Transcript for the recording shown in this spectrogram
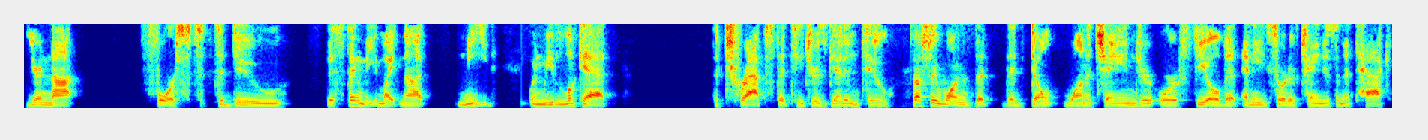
you're not forced to do this thing that you might not need. When we look at the traps that teachers get into, especially ones that, that don't want to change or, or feel that any sort of change is an attack,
